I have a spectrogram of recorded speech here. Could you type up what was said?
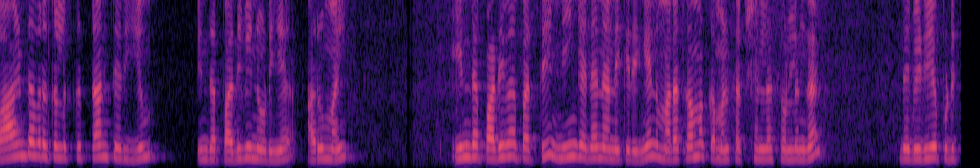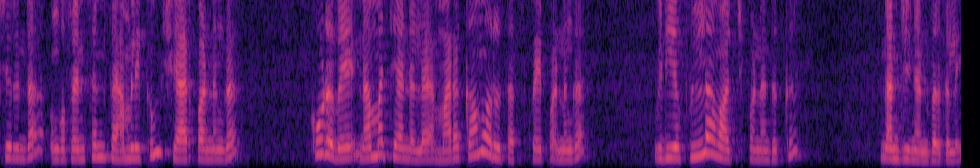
வாழ்ந்தவர்களுக்குத்தான் தெரியும் இந்த பதிவினுடைய அருமை. இந்த பதிவை பற்றி நீங்கள் என்ன நினைக்கிறீங்கன்னு மறக்காமல் கமெண்ட் செக்ஷனில் சொல்லுங்கள் இந்த வீடியோ பிடிச்சிருந்தா உங்கள் ஃப்ரெண்ட்ஸ் அண்ட் ஃபேமிலிக்கும் ஷேர் பண்ணுங்கள் கூடவே நம்ம சேனலை மறக்காமல் ஒரு சப்ஸ்கிரைப் பண்ணுங்கள் வீடியோ ஃபுல்லாக வாட்ச் பண்ணதுக்கு நன்றி நண்பர்களே.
